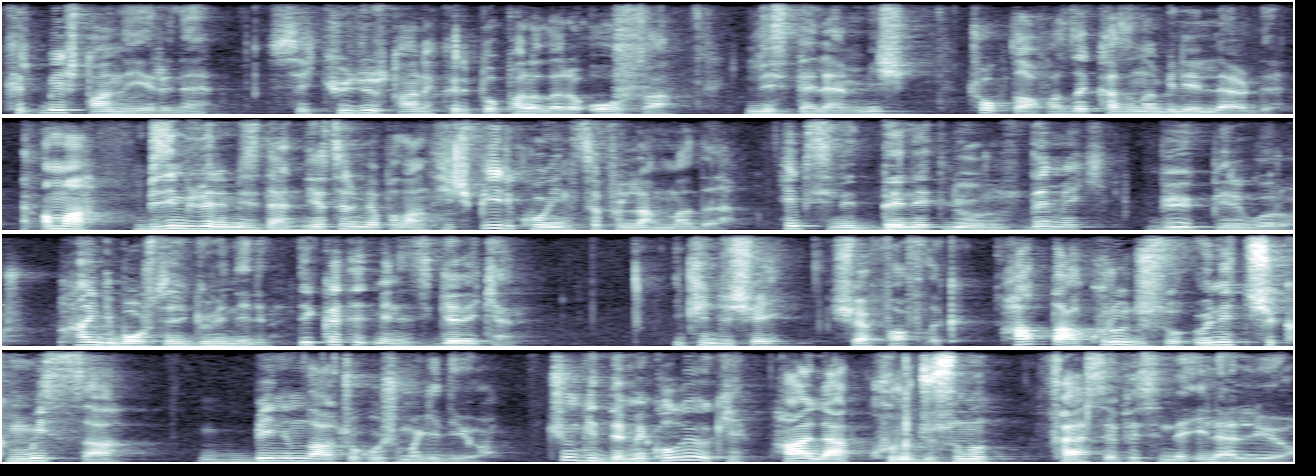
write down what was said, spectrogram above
45 tane yerine 800 tane kripto paraları olsa listelenmiş çok daha fazla kazanabilirlerdi. Ama bizim üzerimizden yatırım yapılan hiçbir coin sıfırlanmadı. Hepsini denetliyoruz demek büyük bir gurur. Hangi borsaya güvenelim? Dikkat etmeniz gereken ikinci şey şeffaflık. Hatta kurucusu öne çıkmışsa benim daha çok hoşuma gidiyor. Çünkü demek oluyor ki hala kurucusunun felsefesinde ilerliyor.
